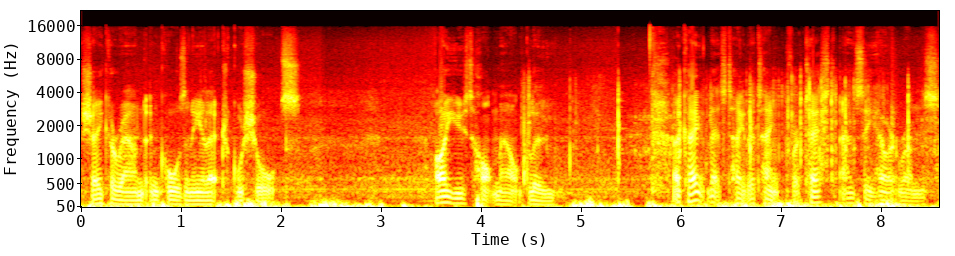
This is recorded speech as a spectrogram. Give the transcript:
shake around and cause any electrical shorts. I used hot melt glue. Okay, let's take the tank for a test and see how it runs.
